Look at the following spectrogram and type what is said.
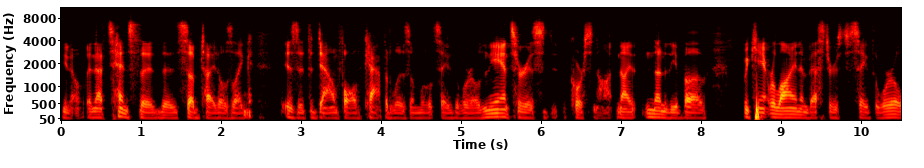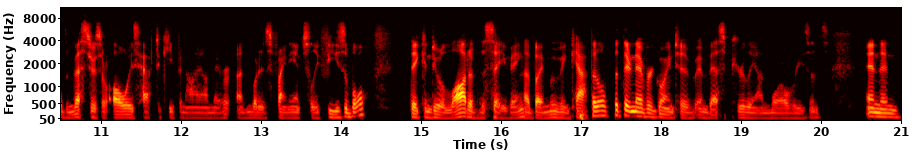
You know, and that's hence the the subtitles like, is it the downfall of capitalism? Will it save the world? And the answer is, of course, not. not none of the above we can't rely on investors to save the world. Investors will always have to keep an eye on their on what is financially feasible. They can do a lot of the saving uh, by moving capital, but they're never going to invest purely on moral reasons. And then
